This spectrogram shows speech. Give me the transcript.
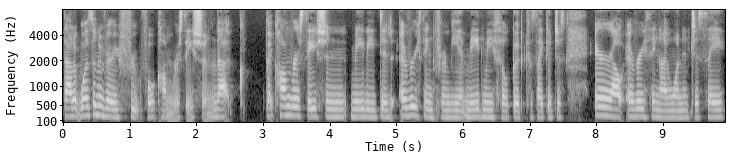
that wasn't a very fruitful conversation. That that conversation maybe did everything for me. It made me feel good because I could just air out everything I wanted to say.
